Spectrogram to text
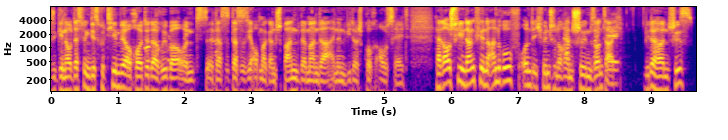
Genau deswegen diskutieren wir auch heute darüber und äh, das ist, das ist ja auch mal ganz spannend, wenn man da einen Widerspruch aushält. Herr Rausch, vielen Dank für den Anruf und ich wünsche noch einen schönen Sonntag. Wiederhören, tschüss.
